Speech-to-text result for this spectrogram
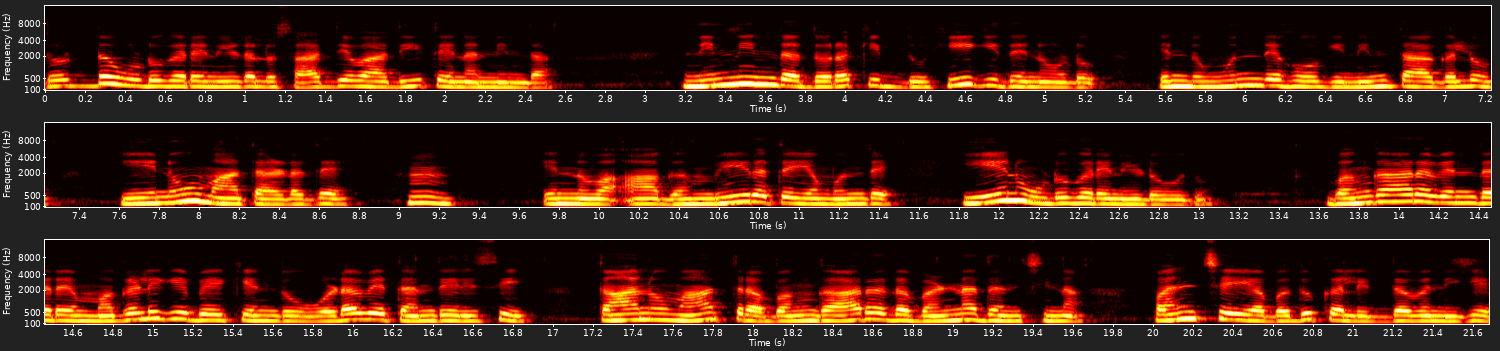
ದೊಡ್ಡ ಉಡುಗೊರೆ ನೀಡಲು ಸಾಧ್ಯವಾದೀತೆ ನನ್ನಿಂದ. ನಿನ್ನಿಂದ ದೊರಕಿದ್ದು ಹೀಗಿದೆ ನೋಡು ಎಂದು ಮುಂದೆ ಹೋಗಿ ನಿಂತಾಗಲೂ ಏನೂ ಮಾತಾಡದೆ ಹ್ಞೂ ಎನ್ನುವ ಆ ಗಂಭೀರತೆಯ ಮುಂದೆ ಏನು ಉಡುಗೊರೆ ನೀಡುವುದು? ಬಂಗಾರವೆಂದರೆ ಮಗಳಿಗೆ ಬೇಕೆಂದು ಒಡವೆ ತಂದಿರಿಸಿ ತಾನು ಮಾತ್ರ ಬಂಗಾರದ ಬಣ್ಣದಂಚಿನ ಪಂಚೆಯ ಬದುಕಲಿದ್ದವನಿಗೆ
